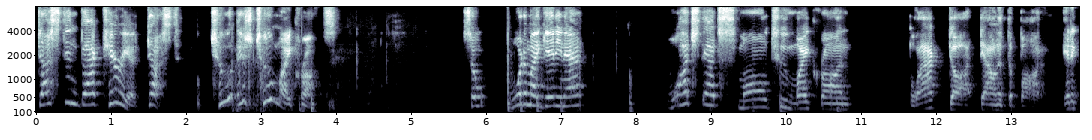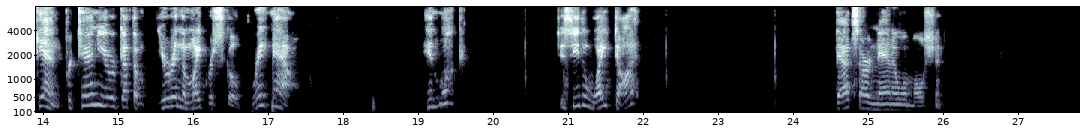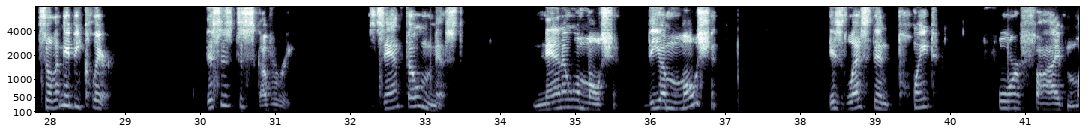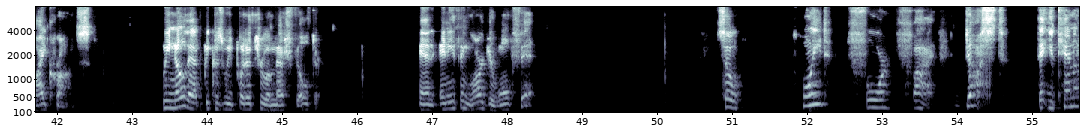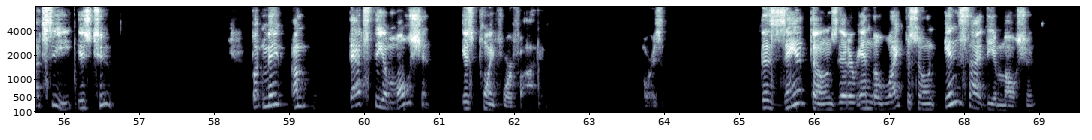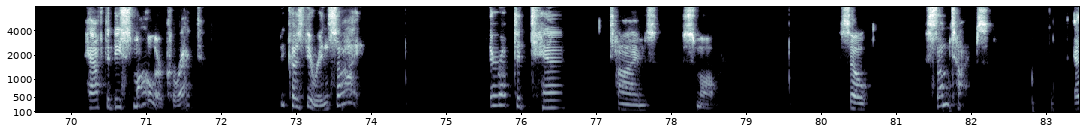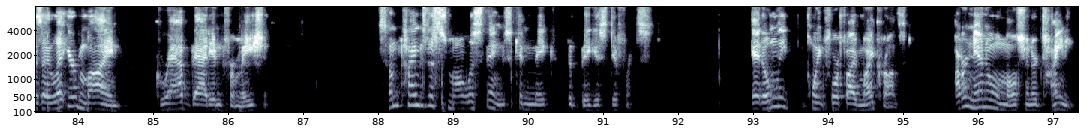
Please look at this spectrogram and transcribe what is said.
Dust and bacteria, dust, two is two microns. So what am I getting at? Watch that small two micron black dot down at the bottom. And again, pretend you're got the you're in the microscope right now. And look, do you see the white dot? That's our nano emulsion. So let me be clear. This is discovery. Xanthomist, nano emulsion. The emulsion is less than 0.45 microns. We know that because we put it through a mesh filter. And anything larger won't fit. So 0.45 dust that you cannot see is two. But maybe um, that's the emulsion is 0.45. Or is it? the xanthones that are in the liposome inside the emulsion have to be smaller, correct? Because they're inside. They're up to 10 times smaller. So sometimes, as I let your mind grab that information, sometimes the smallest things can make the biggest difference. At only 0.45 microns, our nanoemulsion are tiny.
